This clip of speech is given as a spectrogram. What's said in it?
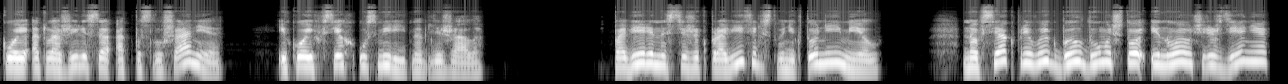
кои отложились от послушания и коих всех усмирить надлежало. Поверенности же к правительству никто не имел, но всяк привык был думать, что иное учреждение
